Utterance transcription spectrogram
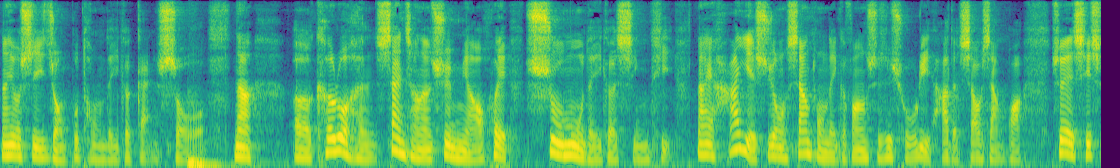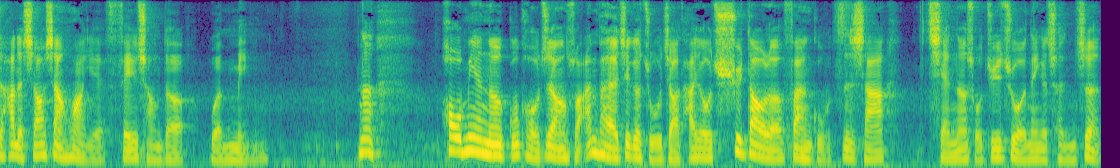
那又是一种不同的一个感受哦。那呃，科洛很擅长的去描绘树木的一个形体，那他也是用相同的一个方式去处理他的肖像画，所以其实他的肖像画也非常的闻名。那后面呢，谷口治郎所安排的这个主角，他又去到了范谷自杀前呢所居住的那个城镇，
